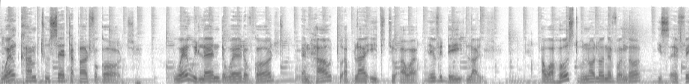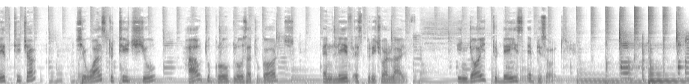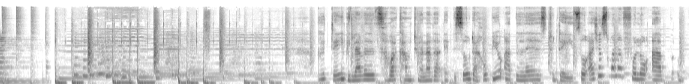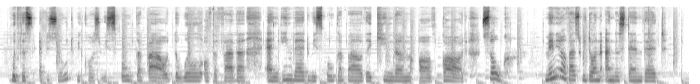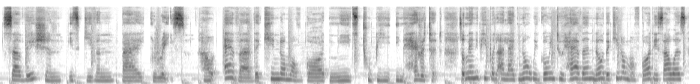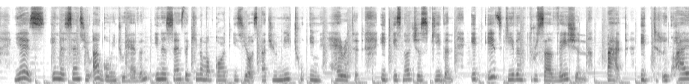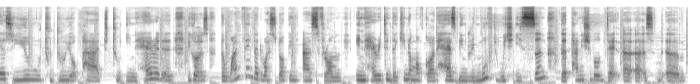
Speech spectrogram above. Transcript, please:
Welcome to Set Apart for God, where we learn the Word of God and how to apply it to our everyday life. Our host, Bonolo Nevondo, is a faith teacher. She wants to teach you how to grow closer to God and live a spiritual life. Enjoy today's episode. Good day, beloveds. Welcome to another episode. I hope you are blessed today. So, I just want to follow up with this episode because we spoke about the will of the Father, and in that, we spoke about the kingdom of God. So, many of us we don't understand that salvation is given by grace However, the kingdom of God needs to be inherited. So many people are like, no, we're going to heaven. No, the kingdom of God is ours. Yes, in a sense, you are going to heaven. In a sense, the kingdom of God is yours, but you need to inherit it. It is not just given, it is given through salvation, but it requires you to do your part to inherit it because the one thing that was stopping us from inheriting the kingdom of God has been removed, which is sin, the punishable death. Uh, uh, um,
